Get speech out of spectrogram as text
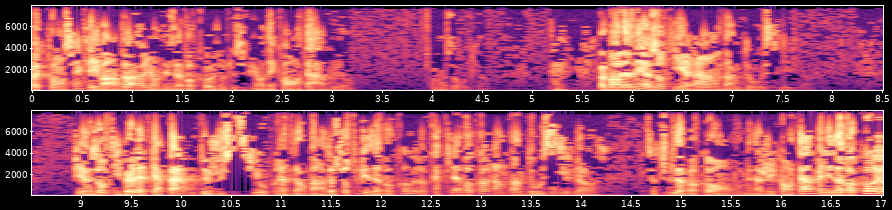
faut être conscient que les vendeurs, ils ont des avocats, eux aussi, puis ils ont des comptables, comme eux autres. À un moment donné, eux autres, ils rentrent dans le dossier. Là. Puis eux autres, ils veulent être capables de justifier auprès de leurs vendeurs, surtout les avocats. Là, quand l'avocat rentre dans le dossier, là, surtout les avocats ont ménagé comptable, mais les avocats,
